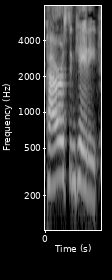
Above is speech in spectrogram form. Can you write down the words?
Paris and katie.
